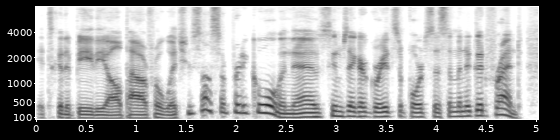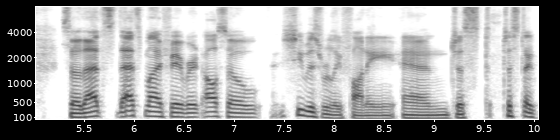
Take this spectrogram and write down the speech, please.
it's gonna be the all powerful witch, who's also pretty cool and uh, seems like a great support system and a good friend. So that's that's my favorite. Also, she was really funny and just just a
